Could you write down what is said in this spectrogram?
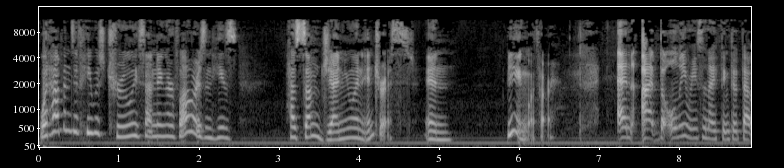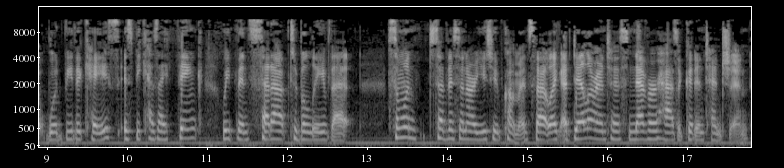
what happens if he was truly sending her flowers and he's has some genuine interest in being with her? And I, the only reason I think that that would be the case is because I think we've been set up to believe that someone said this in our YouTube comments that like a DiLaurentis never has a good intention.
